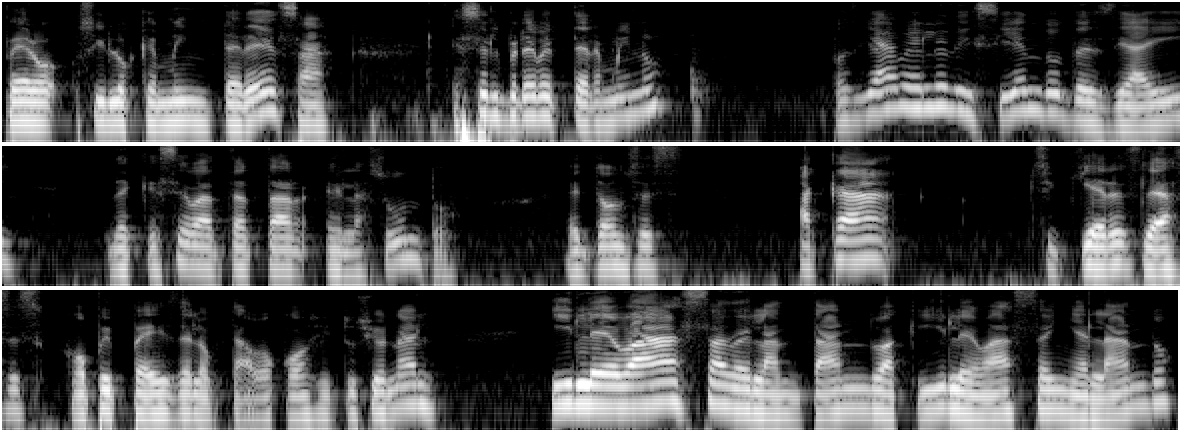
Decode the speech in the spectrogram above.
Pero si lo que me interesa es el breve término, pues ya vele diciendo desde ahí de qué se va a tratar el asunto. Entonces, acá, si quieres, le haces copy-paste del octavo constitucional y le vas adelantando aquí, le vas señalando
